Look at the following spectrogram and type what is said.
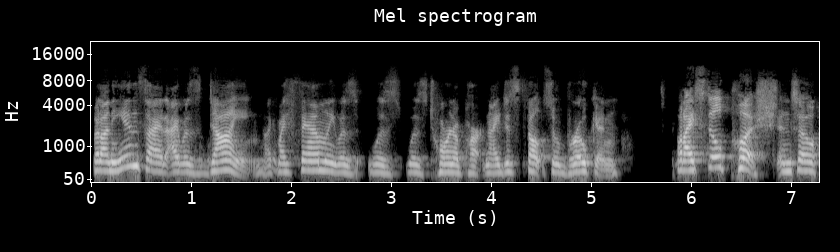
But on the inside, I was dying. Like my family was was was torn apart and I just felt so broken but I still push. And so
